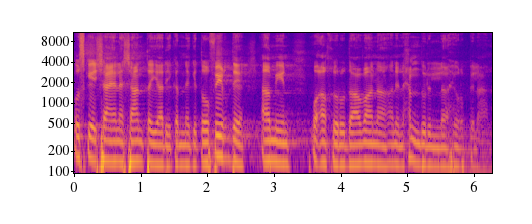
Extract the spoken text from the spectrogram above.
اس کے شائع نشان تیاری کرنے کی توفیق دے۔ آمین۔ وآخر دعوانا ان الحمد للہ رب العالمين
